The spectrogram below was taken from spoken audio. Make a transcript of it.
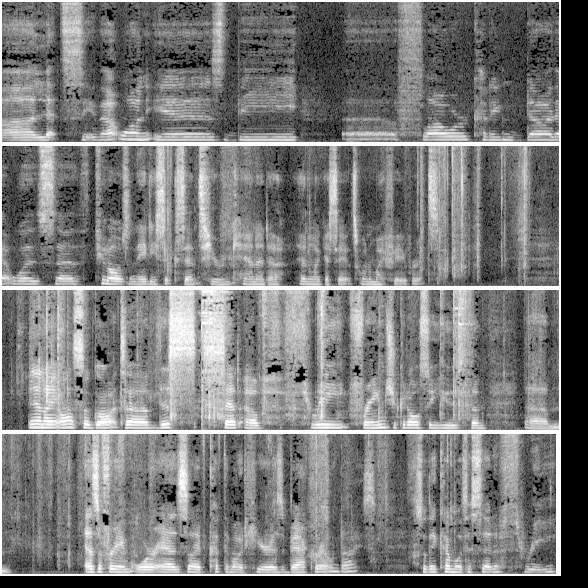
Uh, let's see, that one is the uh, flower cutting die. That was uh, $2.86 here in Canada. And like I say, it's one of my favorites. Then I also got uh, this set of three frames. You could also use them um, as a frame or as I've cut them out here as background dies. So they come with a set of three.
